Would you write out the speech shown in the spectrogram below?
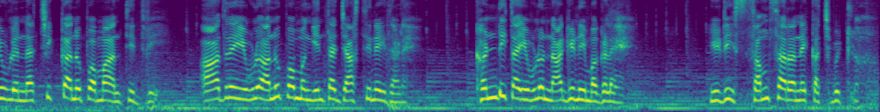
ಇವಳನ್ನ ಚಿಕ್ಕ ಅನುಪಮ ಅಂತಿದ್ವಿ. ಆದ್ರೆ ಇವಳು ಅನುಪಮಂಗಿಂತ ಜಾಸ್ತಿನೇ ಇದ್ದಾಳೆ. ಖಂಡಿತ ಇವಳು ನಾಗಿಣಿ ಮಗಳೇ. ಇಡೀ ಸಂಸಾರನೇ ಕಚ್ಬಿಟ್ಲು.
